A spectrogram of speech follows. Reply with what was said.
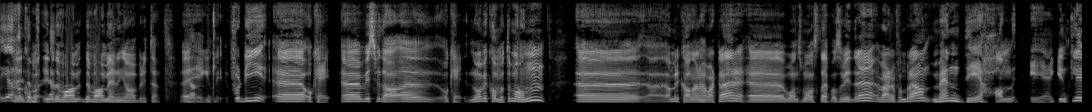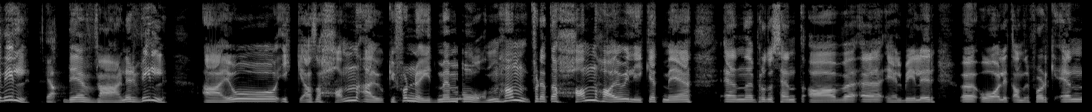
ja, det, var, det, var, det, var, meningen å avbryte, eh, ja. egentlig. Fordi, eh, ok, eh, hvis vi da eh, Ok, nå har vi kommet til månen. Eh, amerikanerne har vært der. Eh, one small step osv. Werner von Braun. Men det han egentlig vil, det Werner vil, er jo ikke Altså, han er jo ikke fornøyd med månen, han. For dette, han har jo i likhet med en produsent av eh, elbiler eh, og litt andre folk, en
